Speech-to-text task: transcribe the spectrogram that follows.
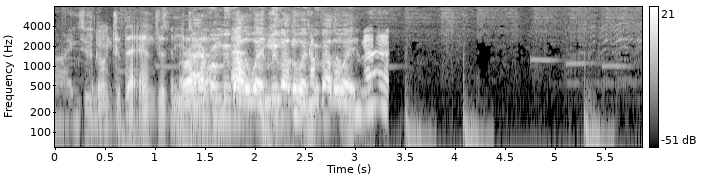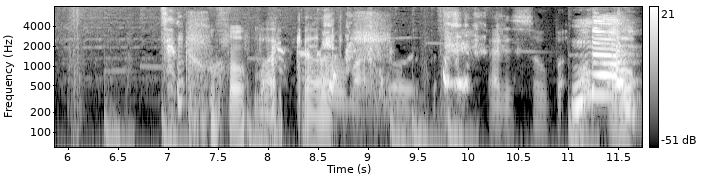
Uh, he's dude finna- going to the ends of the All right, earth. everyone, move out of the way. Move out of the way. Move out of the way. Oh my god. Oh my god. That is so fu- No!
